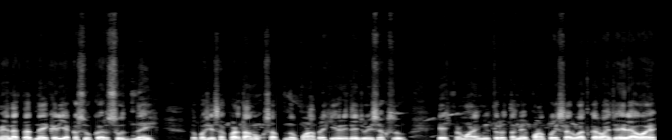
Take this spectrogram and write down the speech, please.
મહેનત જ નહીં કરીએ, કશું કરશું જ નહીં. તો પછી સફળતાનું, સપનું પણ આપણે કેવી રીતે જોઈ શકશું? એ જ પ્રમાણે મિત્રો, તમે પણ કોઈ શરૂઆત કરવા જઈ રહ્યા હોય,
